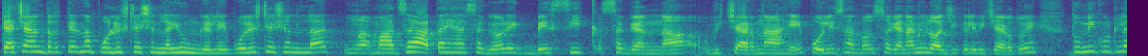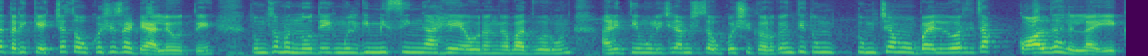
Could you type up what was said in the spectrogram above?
त्याच्यानंतर त्यांना पोलीस स्टेशनला घेऊन गेले. पोलीस स्टेशनला मा- माझं आता ह्या सगळ्यावर एक बेसिक सगळ्यांना विचारणं आहे. पोलिसांपासून सगळ्यांना मी लॉजिकली विचारतोय. तुम्ही कुठल्या तरी केसच्या चौकशीसाठी आले होते. तुमचं म्हणणं होतं एक मुलगी मिसिंग आहे औरंगाबादवरून आणि ती मुलीची आमची चौकशी करतोय आणि ती तुम तुमच्या मोबाईलवर तिचा कॉल झालेला आहे एक.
